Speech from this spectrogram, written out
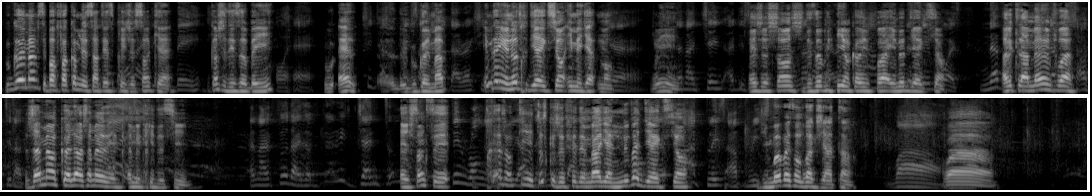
Google Maps, c'est parfois comme le Saint-Esprit. Je sens que quand je désobéis, ou elle, euh, le gives Google Maps, il me donne une autre direction immédiatement. Oui. Et je change, je désobéis encore une fois, une autre direction. Avec la même voix. Jamais en colère, jamais elle me crie dessus. Et je sens que c'est très gentil. Et tout ce que je fais de mal, il y a une nouvelle direction du mauvais endroit que j'ai atteint. Wow. Waouh. Hmm. So it reminds me sometimes of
